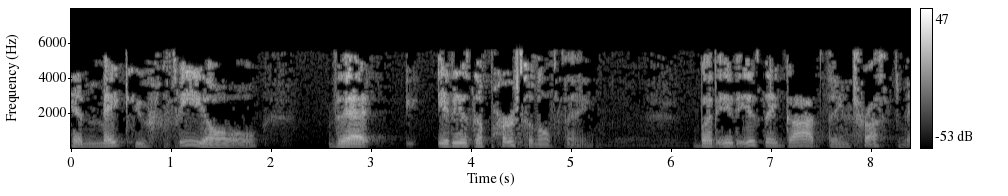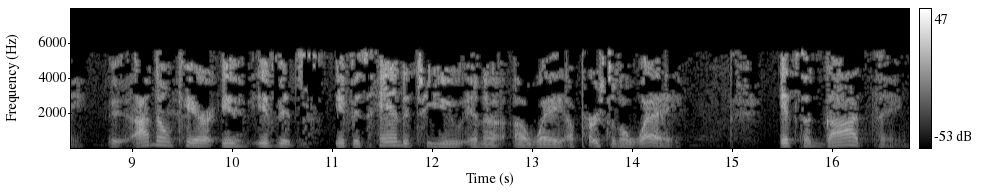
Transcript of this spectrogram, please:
can make you feel that it is a personal thing but it is a god thing trust me. I don't care if if it's if it's handed to you in a, a way a personal way it's a god thing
